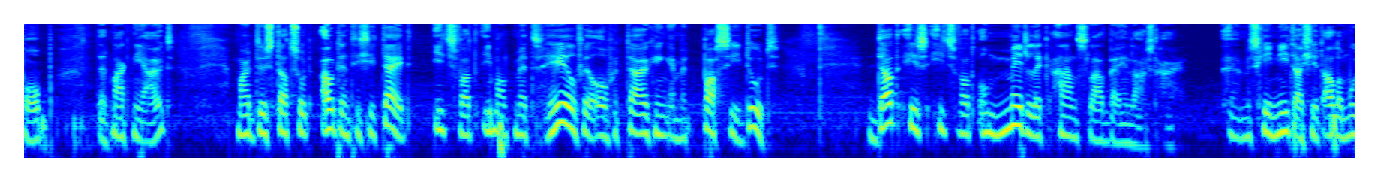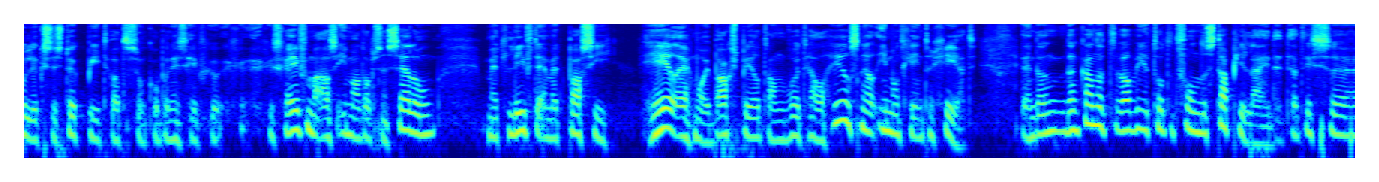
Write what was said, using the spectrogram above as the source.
pop. Dat maakt niet uit. Maar dus dat soort authenticiteit, iets wat iemand met heel veel overtuiging en met passie doet, dat is iets wat onmiddellijk aanslaat bij een luisteraar. Eh, misschien niet als je het allermoeilijkste stuk biedt wat zo'n componist heeft ge- ge- geschreven, maar als iemand op zijn cello met liefde en met passie heel erg mooi Bach speelt, dan wordt al heel snel iemand geïntegreerd. En dan, dan kan het wel weer tot het volgende stapje leiden. Dat is, eh,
